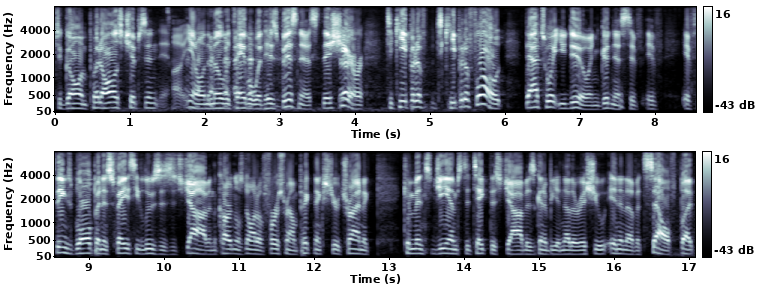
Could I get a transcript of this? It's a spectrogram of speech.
to go and put all his chips in uh, you know in the middle of the table with his business this year to keep it to keep it afloat. That's what you do. And goodness, if if if things blow up in his face, he loses his job, and the Cardinals don't have a first round pick next year. Trying to convince GMs to take this job is going to be another issue in and of itself. But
